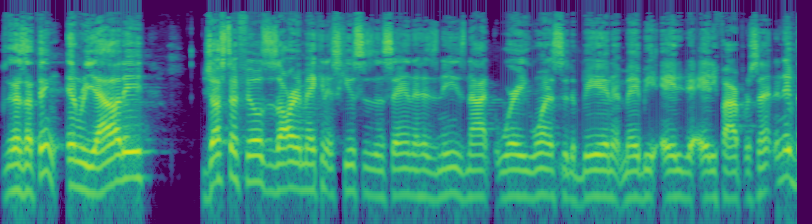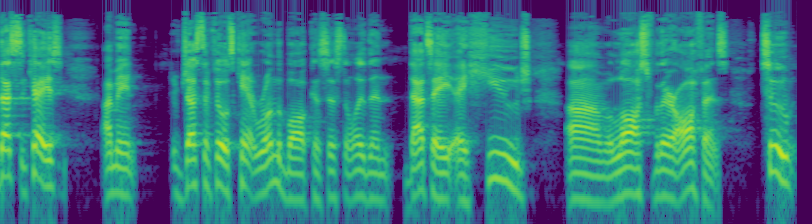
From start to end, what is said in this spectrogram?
because I think in reality, Justin Fields is already making excuses and saying that his knee's not where he wants it to be, and it may be 80 to 85 percent. And if that's the case, I mean, if Justin Fields can't run the ball consistently, then that's a, a huge um, loss for their offense. Two,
